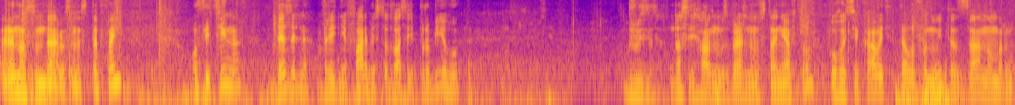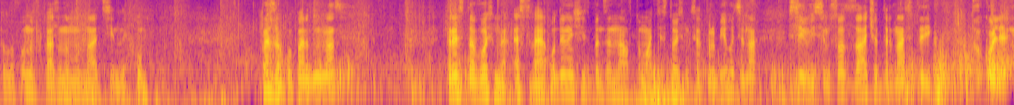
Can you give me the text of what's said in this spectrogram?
Renault Sandero на Stepway. Офіційна, дизельна, в рідній фарбі, 120 пробігу. Друзі, досить гарному збереженому стані авто. Кого цікавить, телефонуйте за номером телефону, вказаному на ціннику. Peugeot попереду у нас 308 SV, 1,6 бензин на автоматі, 180 пробігу, ціна 7800 за 14 рік. Двоколірні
